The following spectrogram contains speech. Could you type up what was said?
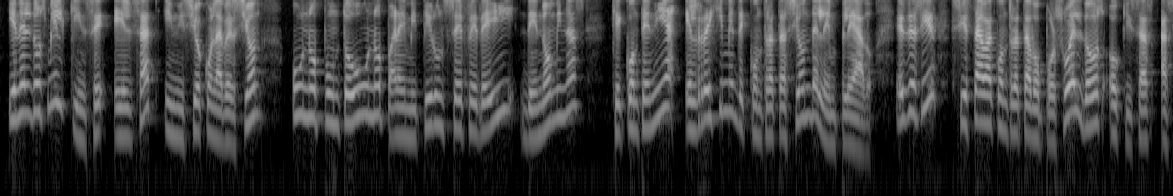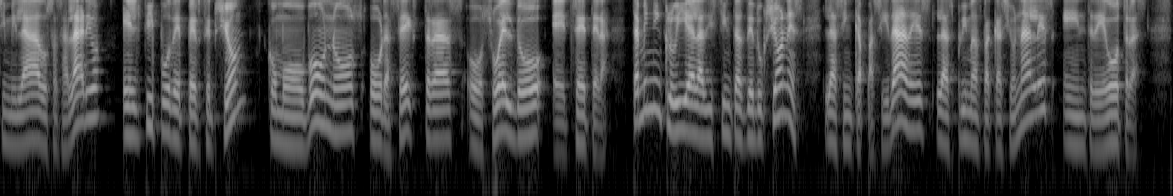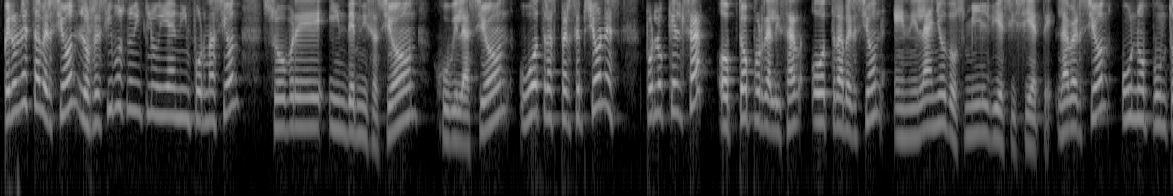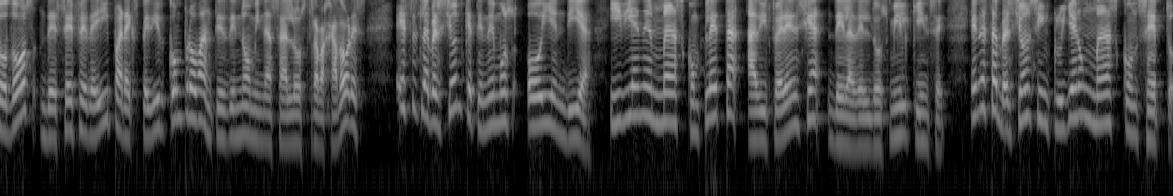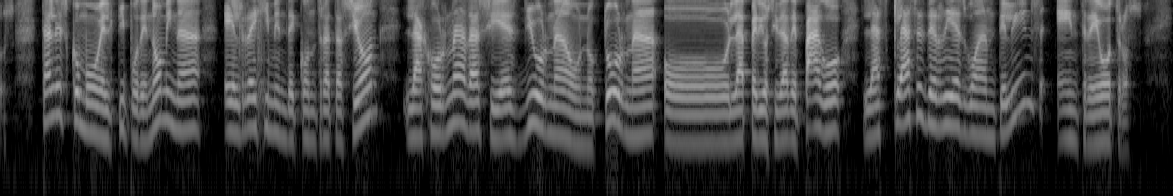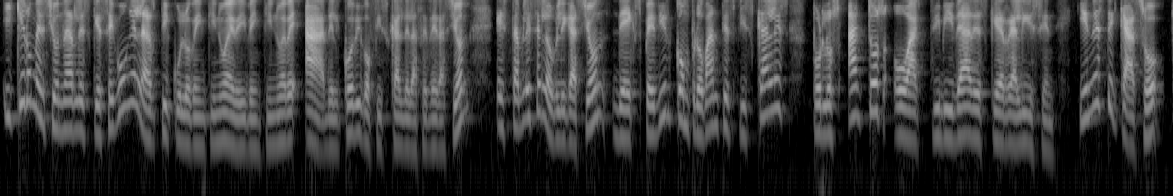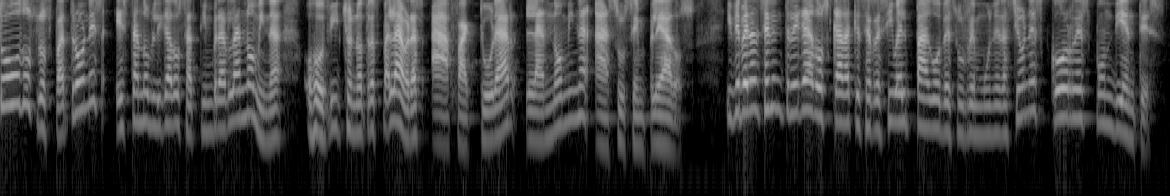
Y en el 2015 el SAT inició con la versión 1.1 para emitir un CFDI de nóminas que contenía el régimen de contratación del empleado, es decir, si estaba contratado por sueldos o quizás asimilados a salario, el tipo de percepción, como bonos, horas extras o sueldo, etc. También incluía las distintas deducciones, las incapacidades, las primas vacacionales, entre otras. Pero en esta versión los recibos no incluían información sobre indemnización, jubilación u otras percepciones, por lo que el SAT optó por realizar otra versión en el año 2017, la versión 1.2 de CFDI para expedir comprobantes de nóminas a los trabajadores. Esta es la versión que tenemos hoy en día y viene más completa a diferencia de la del 2015. En esta versión se incluyeron más conceptos, tales como el tipo de nómina, el régimen de contratación, la jornada si es diurna o nocturna o la periodicidad de pago, las clases de riesgo ante el IMSS, entre otros. Y quiero mencionarles que según el artículo 29 y 29A del Código Fiscal de la Federación, establece la obligación de expedir comprobantes fiscales por los actos o actividades que realicen. Y en este caso, todos los patrones están obligados a timbrar la nómina o dicho en otras palabras, a facturar la nómina a sus empleados y deberán ser entregados cada que se reciba el pago de sus remuneraciones correspondientes.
